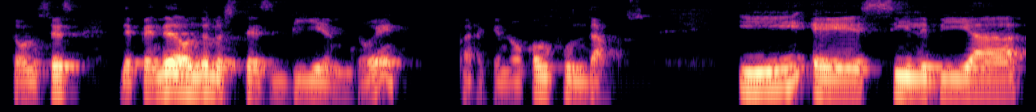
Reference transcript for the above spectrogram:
Entonces, depende de dónde lo estés viendo, ¿eh? Para que no confundamos. Y eh, Silvia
